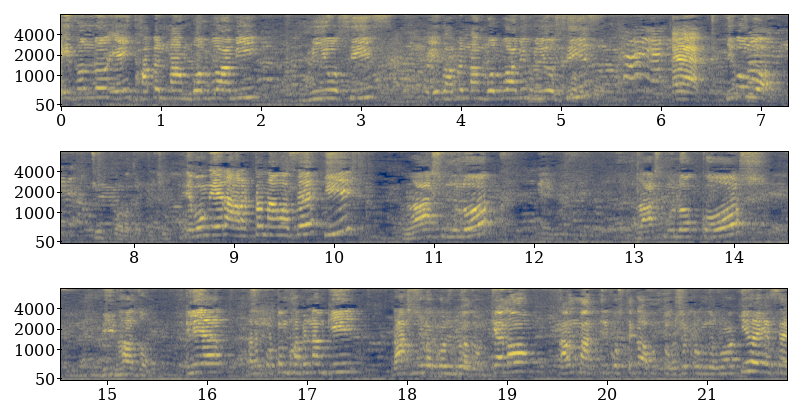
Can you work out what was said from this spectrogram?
এই জন্য এই ধাপের নাম বলব আমি মিওসিস এই ধাপের নাম বলব আমি মিওসিস এক। কি বলব? এবং এর আরেকটা নাম আছে কি? হ্রাসমূলক হ্রাসমূলক কোষ বিভাজন। ক্লিয়ার তাহলে প্রথম ধাপের নাম কি? হ্রাসমূলক কোষ বিভাজন। কেন? কারণ মাতৃকোষ থেকে অপত্য কোষের ক্রোমোজোম সংখ্যা কি হয়ে গেছে?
